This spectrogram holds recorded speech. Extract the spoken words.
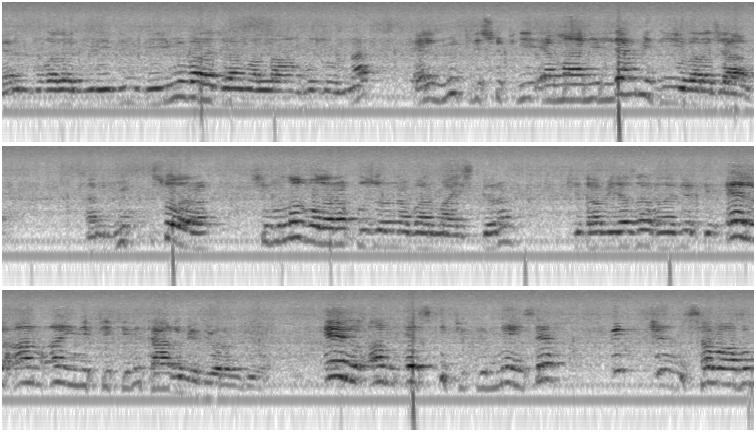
benim bu kadar müridim diye mi varacağım Allah'ın huzuruna? El müflisü fi emanillah mi diye varacağım? Yani müflis olarak, çıbılak olarak huzuruna varmayı istiyorum. Kitabı yazarken diyor ki, el an aynı fikri takip ediyorum diyor. El an eski fikrim neyse, bütün sevabım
